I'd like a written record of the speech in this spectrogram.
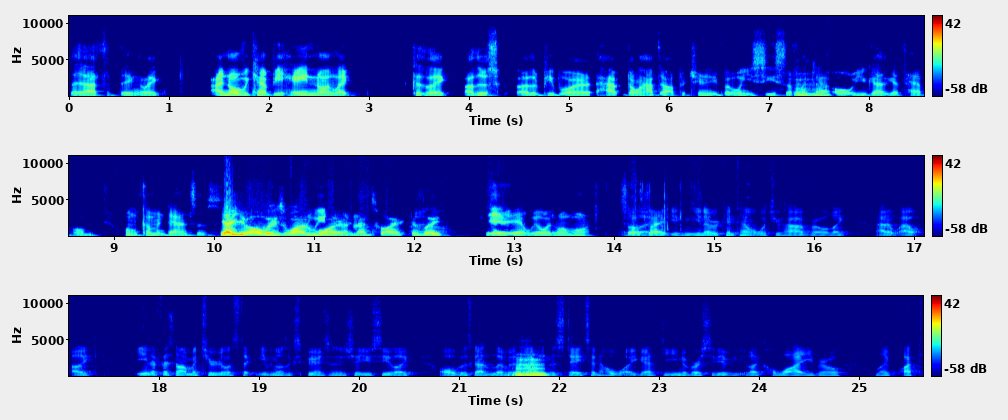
That's the thing. Like, I know we can't be hating on like, cause like others other people are have don't have the opportunity. But when you see stuff like that, oh, you guys get to have home homecoming dances. Yeah, you always want more. doing, huh? That's why, I cause like. Yeah, yeah, we always want more. So it's, like, you, you never content with what you have, bro. Like at, a, at like even if it's not materialistic, even those experiences and shit, you see like oh this guy's living back Mhm. in the states and Hawaii at the University of like Hawaii, bro. Like what?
